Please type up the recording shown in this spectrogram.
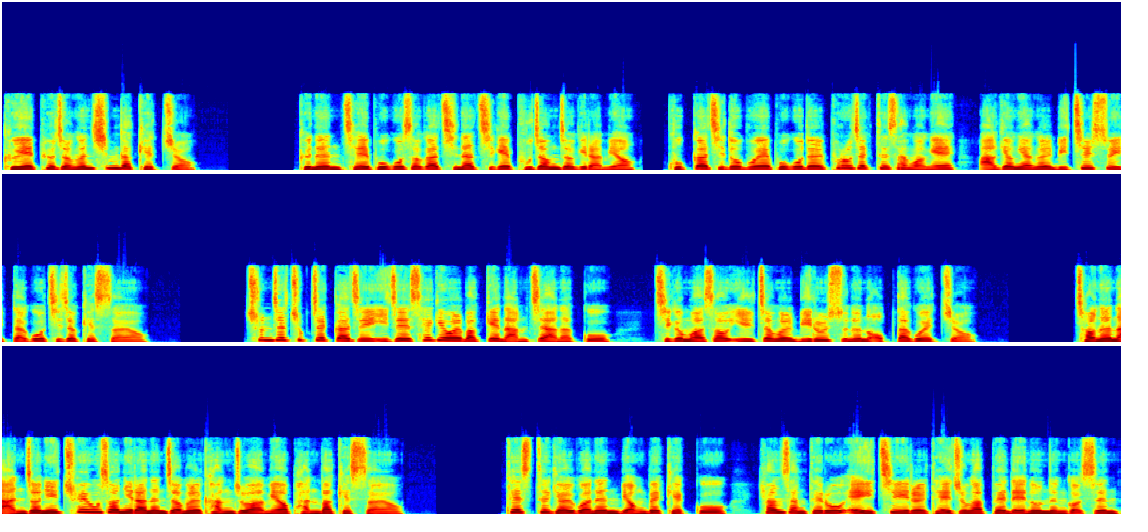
그의 표정은 심각했죠. 그는 제 보고서가 지나치게 부정적이라며 국가 지도부에 보고될 프로젝트 상황에 악영향을 미칠 수 있다고 지적했어요. 춘제 축제까지 이제 3개월밖에 남지 않았고 지금 와서 일정을 미룰 수는 없다고 했죠. 저는 안전이 최우선이라는 점을 강조하며 반박했어요. 테스트 결과는 명백했고 현 상태로 H1을 대중 앞에 내놓는 것은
